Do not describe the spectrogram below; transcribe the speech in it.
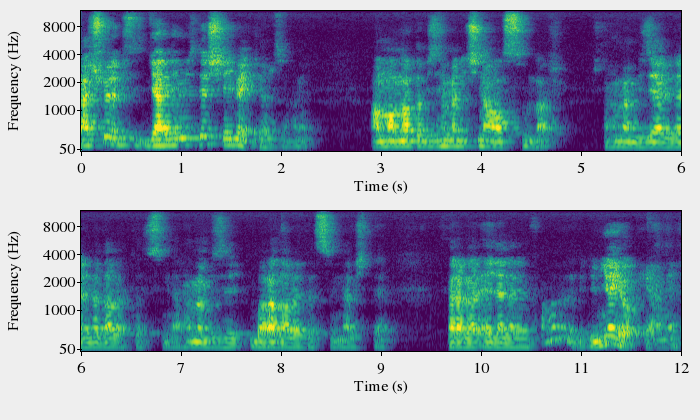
yani şöyle biz geldiğimizde şey bekliyoruz hani Almanlar da bizi hemen içine alsınlar. Hemen bizi evlerine davet etsinler, hemen bizi bara davet etsinler işte. Beraber eğlenelim falan öyle bir dünya yok yani.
